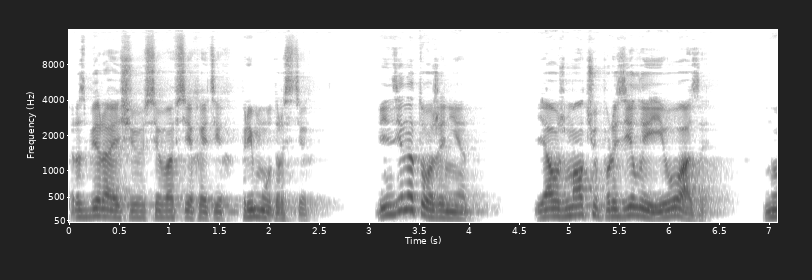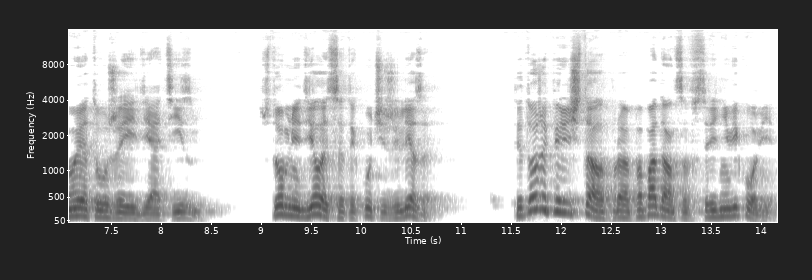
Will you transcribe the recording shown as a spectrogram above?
разбирающегося во всех этих премудростях. Бензина тоже нет. Я уж молчу про зилы и УАЗы. Но это уже идиотизм. Что мне делать с этой кучей железа? Ты тоже перечитал про попаданцев в Средневековье?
